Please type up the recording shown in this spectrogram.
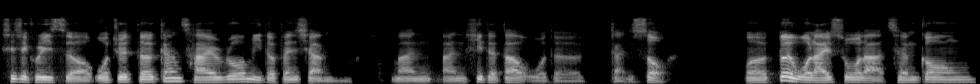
谢谢 Chris 哦。我觉得刚才 Romy 的分享蛮蛮 hit 到我的感受。呃，对我来说啦，成功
